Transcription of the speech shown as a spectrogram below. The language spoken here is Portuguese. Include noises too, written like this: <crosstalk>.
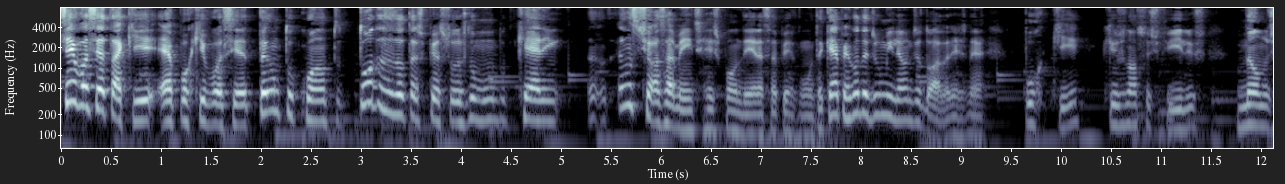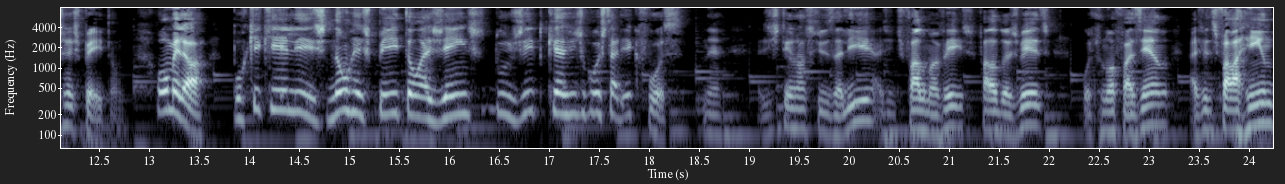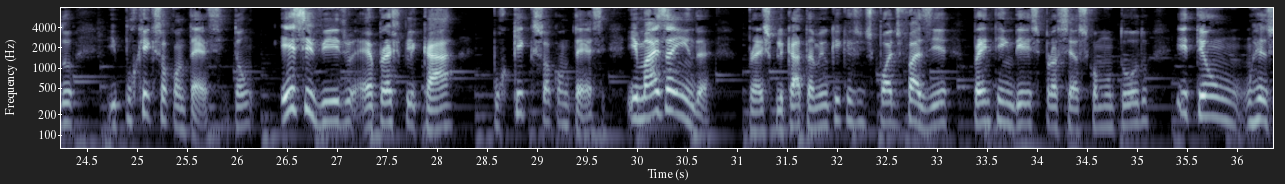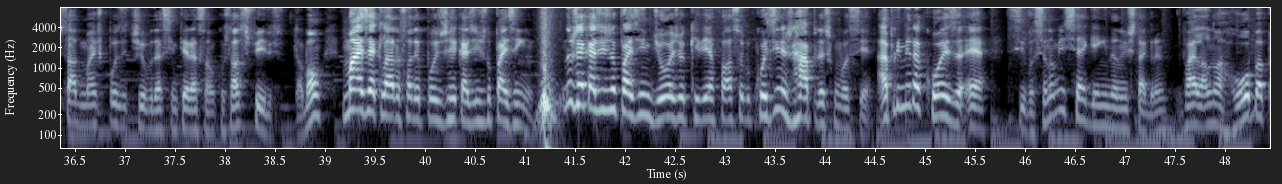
Se você está aqui é porque você, tanto quanto todas as outras pessoas do mundo, querem ansiosamente responder essa pergunta, que é a pergunta de um milhão de dólares, né? Por que, que os nossos filhos não nos respeitam? Ou melhor, por que, que eles não respeitam a gente do jeito que a gente gostaria que fosse, né? A gente tem os nossos filhos ali, a gente fala uma vez, fala duas vezes, continua fazendo, às vezes fala rindo. E por que, que isso acontece? Então, esse vídeo é para explicar por que, que isso acontece. E mais ainda, para explicar também o que, que a gente pode fazer para entender esse processo como um todo e ter um, um, resultado mais positivo dessa interação com os nossos filhos, tá bom? Mas é claro, só depois dos recadinhos do paizinho. Nos recadinhos do paizinho de hoje eu queria falar sobre coisinhas rápidas com você. A primeira coisa é, se você não me segue ainda no Instagram, vai lá no arroba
